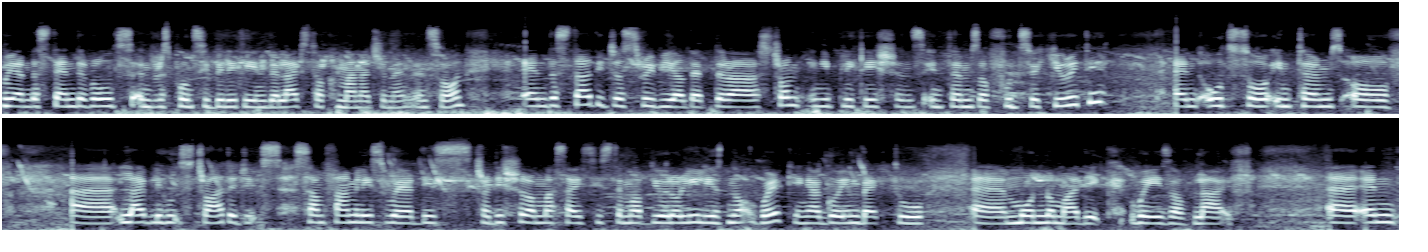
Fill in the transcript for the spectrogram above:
We understand the roles and responsibility in the livestock management and so on. And the study just revealed that there are strong implications in terms of food security and also in terms of uh, livelihood strategies. Some families where this traditional Maasai system of the Ololili is not working are going back to uh, more nomadic ways of life. Uh, and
